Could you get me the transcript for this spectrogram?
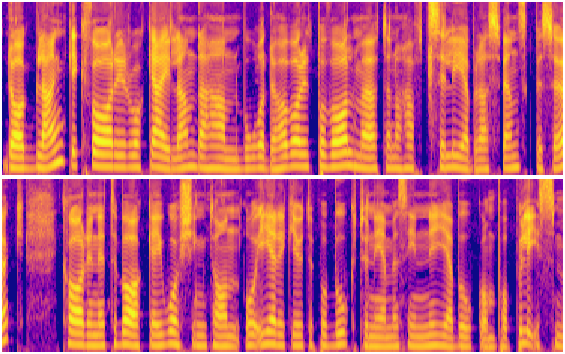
Dag Blank är kvar i Rock Island där han både har varit på valmöten och haft celebra svenskbesök. Karin är tillbaka i Washington och Erik är ute på bokturné med sin nya bok om populism.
